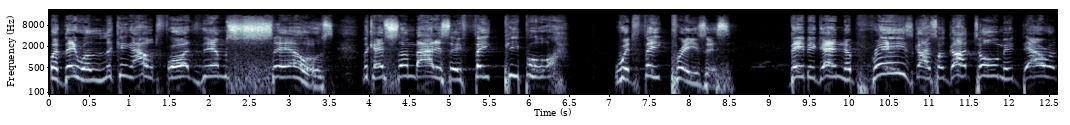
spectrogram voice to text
but they were looking out for themselves. Look at somebody say, fake people with fake praises. They began to praise God. So God told me, Daryl,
